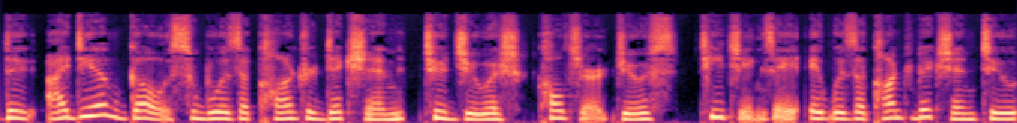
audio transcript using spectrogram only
the idea of ghosts was a contradiction to Jewish culture, Jewish teachings. It, it, was a contradiction to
